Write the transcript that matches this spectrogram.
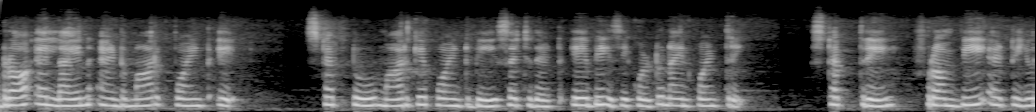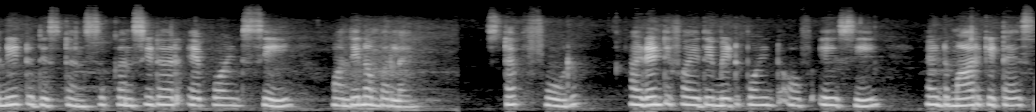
Draw a line and mark point A. Step 2. Mark a point B such that AB is equal to 9.3. Step 3. From B at unit distance, consider a point C on the number line. Step 4. Identify the midpoint of AC and mark it as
